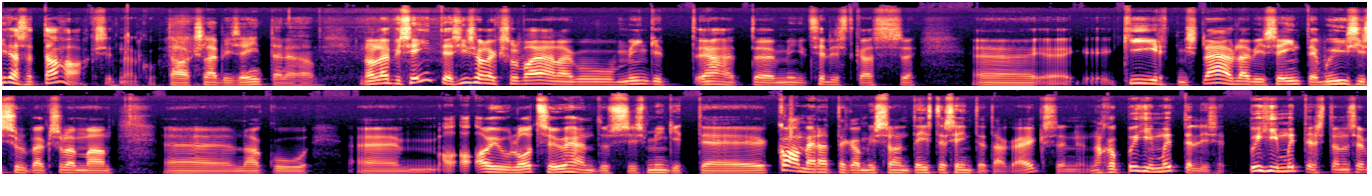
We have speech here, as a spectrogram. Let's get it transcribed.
mida sa tahaksid nagu? tahaks läbi seinte näha. no läbi seinte, siis oleks sul vaja nagu mingit jah, et mingit sellist kas äh, kiirt, mis läheb läbi seinte või siis sul peaks olema äh, nagu äh, ajul otseühendus siis mingite kaameratega, mis on teiste seinte taga, eks, on ju, noh aga põhimõtteliselt, põhimõtteliselt on see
